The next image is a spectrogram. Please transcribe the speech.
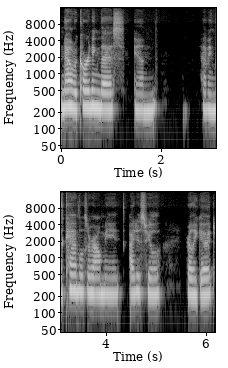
now recording this and having the candles around me, I just feel really good.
